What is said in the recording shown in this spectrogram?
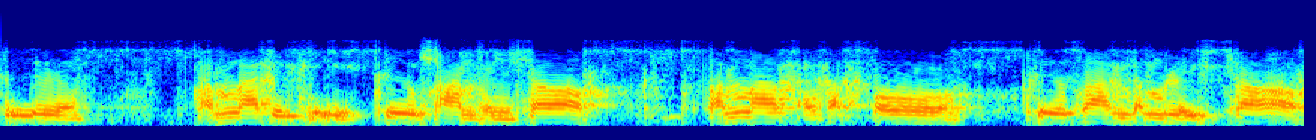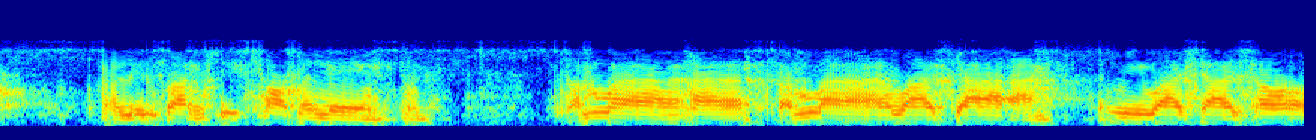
คือ สัมมาทิฏฐิคือความเห็นชอบ สัมมาสังกัปโปคือความดำริชอบ หรือความคิดชอบนั่นเอง สัมมาสัมมาวาจา มีวาจาชอบ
